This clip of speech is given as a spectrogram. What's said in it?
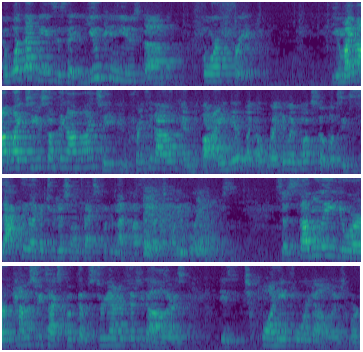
And what that means is that you can use them for free. You might not like to use something online, so you can print it out and bind it like a regular book so it looks exactly like a traditional textbook and that costs about $24. So suddenly your chemistry textbook that was $350 is $24 or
